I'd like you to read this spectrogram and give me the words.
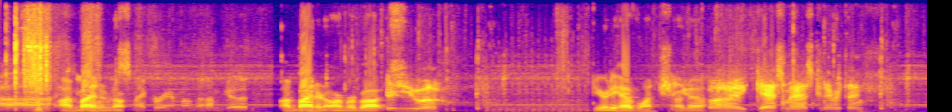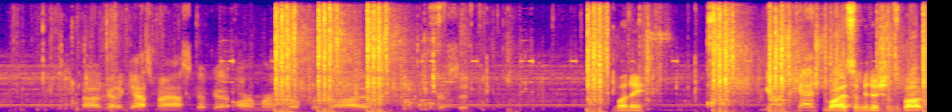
Uh, I I'm buying go an for ar- sniper ammo, then I'm good. I'm buying an armor box. Here Do you uh, you already have one? should Or you no? buy gas mask and everything. Uh, I've got a gas mask, I've got armor, self-revive, interested. Money. Got cash. Buy some munitions box.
